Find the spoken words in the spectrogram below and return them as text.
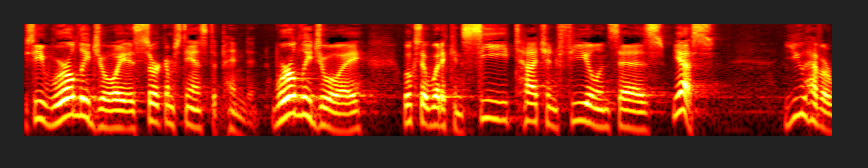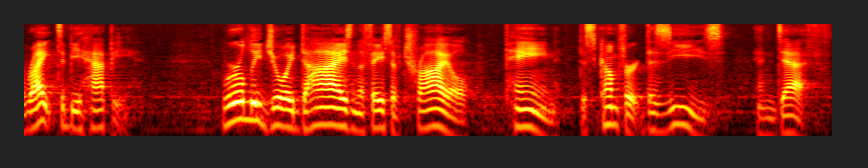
You see, worldly joy is circumstance dependent. Worldly joy looks at what it can see, touch, and feel and says, Yes, you have a right to be happy. Worldly joy dies in the face of trial, pain, discomfort, disease, and death.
